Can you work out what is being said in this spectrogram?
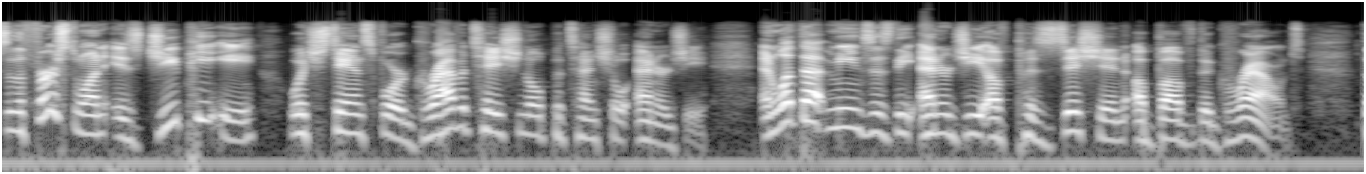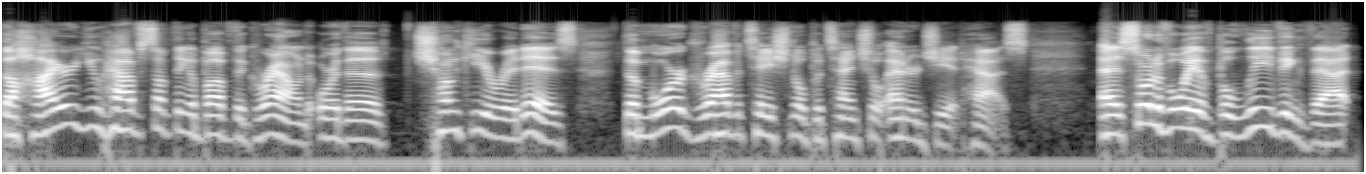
So the first one is GPE, which stands for gravitational potential energy. And what that means is the energy of position above the ground. The higher you have something above the ground, or the chunkier it is, the more gravitational potential energy it has. As sort of a way of believing that,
